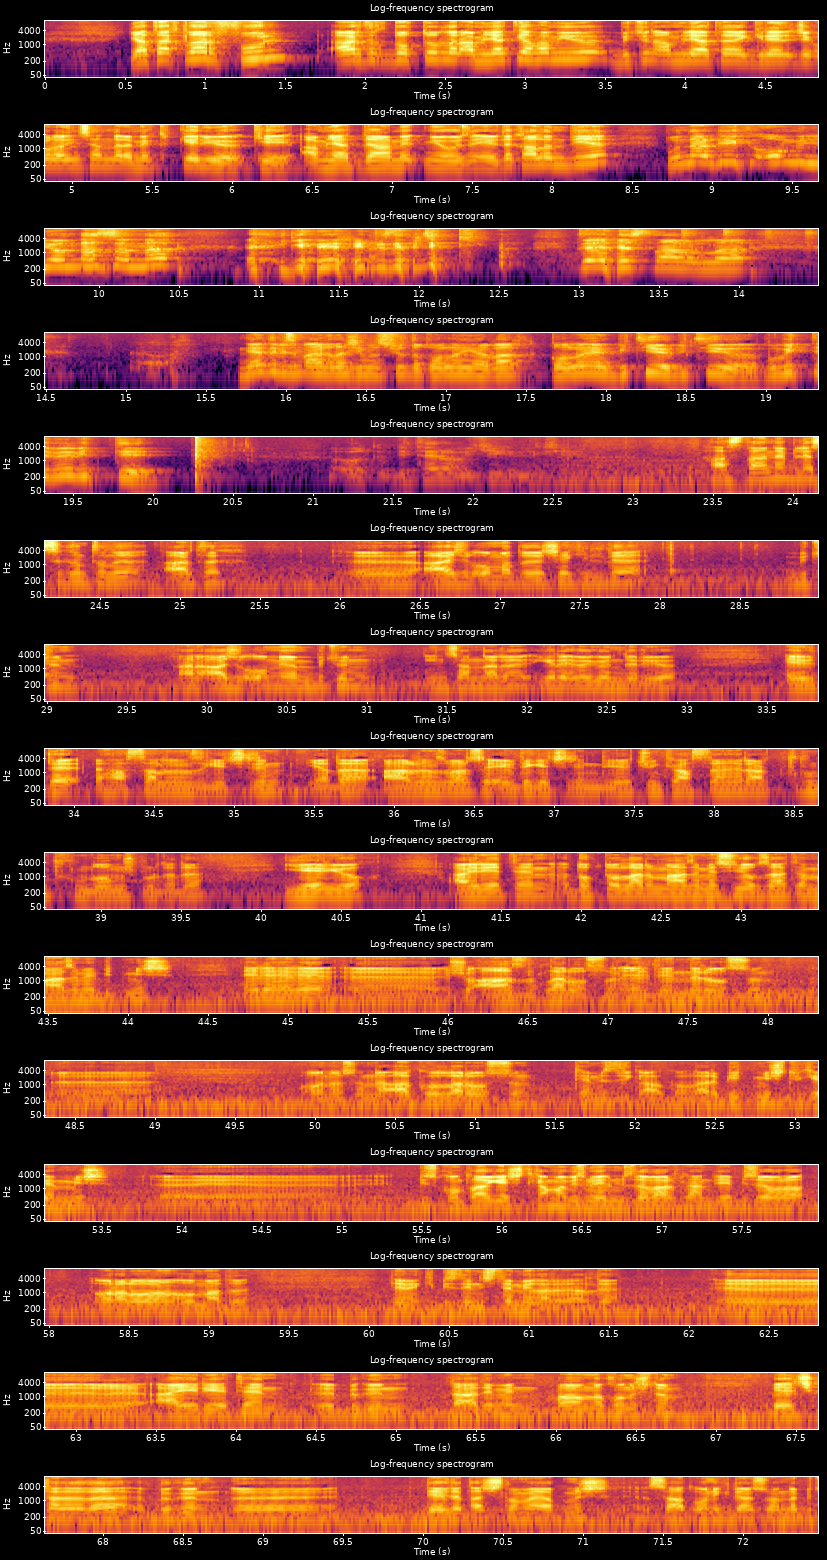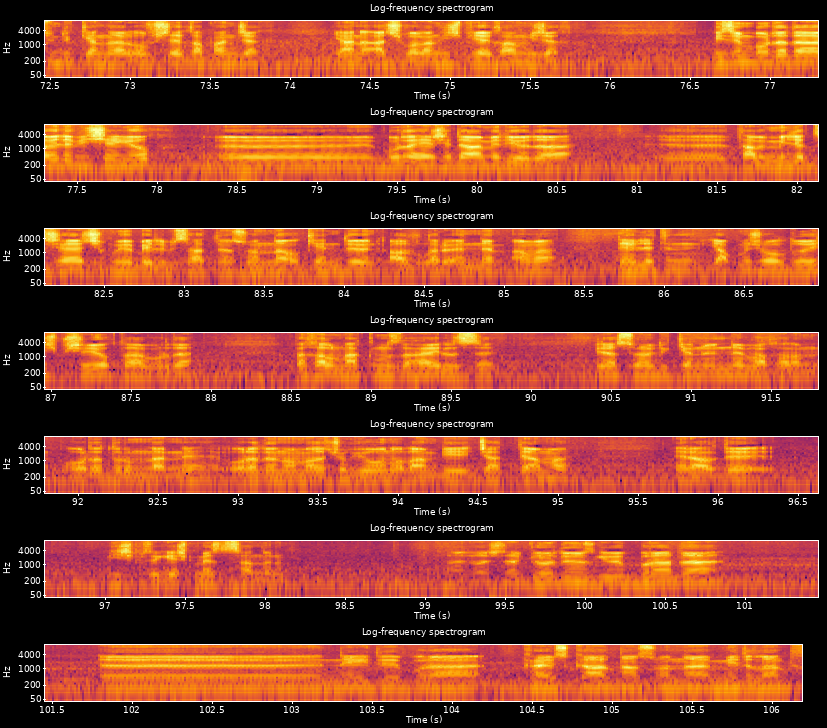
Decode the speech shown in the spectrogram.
yataklar full. Artık doktorlar ameliyat yapamıyor. Bütün ameliyata girecek olan insanlara mektup geliyor ki ameliyat devam etmiyor o yüzden evde kalın diye. Bunlar diyor ki 10 milyondan sonra geri düzelecek. Tövbe estağfurullah. Nerede bizim arkadaşımız şurada kolonya bak. Kolonya bitiyor bitiyor. Bu bitti mi bitti. Biter o iki günlük şey. Hastane bile sıkıntılı. Artık e, acil olmadığı şekilde bütün hani acil olmayan bütün insanları geri eve gönderiyor. Evde hastalığınızı geçirin ya da ağrınız varsa evde geçirin diye. Çünkü hastaneler artık tıklım tıklım dolmuş burada da. Yer yok. Ayrıyeten doktorların malzemesi yok zaten malzeme bitmiş. Hele hele e, şu ağızlıklar olsun, eldivenler olsun. e, Ondan sonra alkoller olsun. Temizlik alkolları bitmiş, tükenmiş. Ee, biz kontağa geçtik ama bizim elimizde var falan diye bize ora, oralı olan olmadı. Demek ki bizden istemiyorlar herhalde. Ee, ayrıyeten e, bugün daha demin babamla konuştum. Belçika'da da bugün e, devlet açıklama yapmış. Saat 12'den sonra bütün dükkanlar ofisler kapanacak. Yani açık olan hiçbir yer kalmayacak. Bizim burada daha öyle bir şey yok. Ee, burada her şey devam ediyor daha. Ee, tabii millet dışarıya çıkmıyor belli bir saatten sonra. O kendi aldıkları önlem ama devletin yapmış olduğu hiçbir şey yok daha burada. Bakalım hakkımızda hayırlısı. Biraz sonra dükkanın önüne bakalım orada durumlar ne. Orada normalde çok yoğun olan bir cadde ama herhalde hiç kimse geçmez sanırım. Arkadaşlar gördüğünüz gibi burada eee, neydi? Bura Kayuskağı'dan sonra Midland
